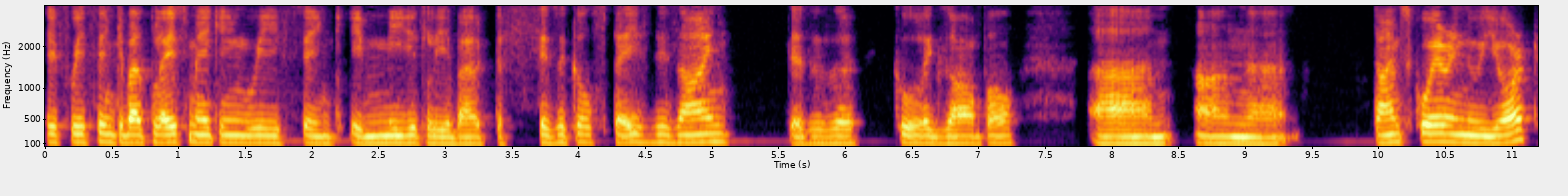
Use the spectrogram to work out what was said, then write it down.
if we think about placemaking, we think immediately about the physical space design. This is a cool example um, on uh, Times Square in New York.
